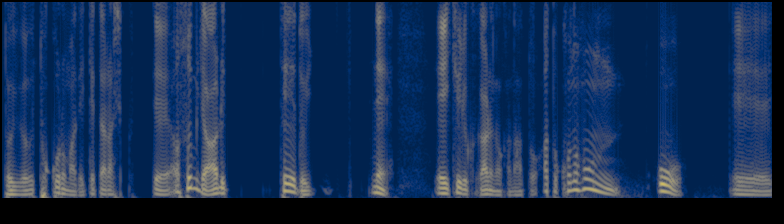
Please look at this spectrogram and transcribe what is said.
というところまでいけたらしくって、あそういう意味ではある程度、ね、影響力があるのかなと。あと、この本を、え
